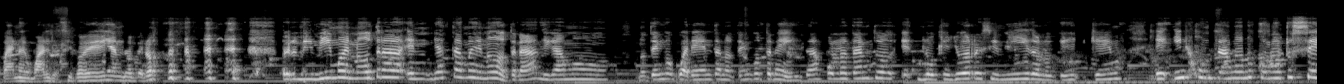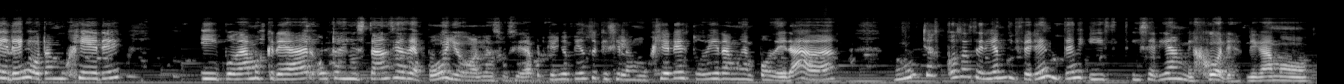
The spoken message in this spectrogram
bueno, igual yo sigo viviendo, pero, pero vivimos en otra, en, ya estamos en otra, digamos, no tengo 40, no tengo 30, por lo tanto, eh, lo que yo he recibido, lo que, que hemos, ir juntándonos con otros seres, otras mujeres, y podamos crear otras instancias de apoyo a la sociedad, porque yo pienso que si las mujeres estuviéramos empoderadas, muchas cosas serían diferentes y serían mejores, digamos,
